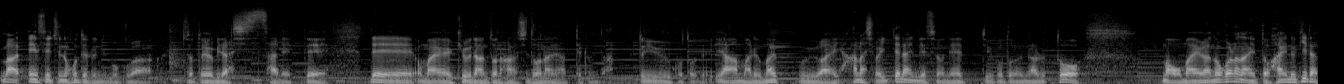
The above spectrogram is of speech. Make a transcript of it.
まあ、遠征中のホテルに僕はちょっと呼び出しされてでお前球団との話どうなってるんだ？ということでいやあんまりうまくは話は言ってないんですよねっていうことになると。まあ、お前が残らないと生え抜きだっ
